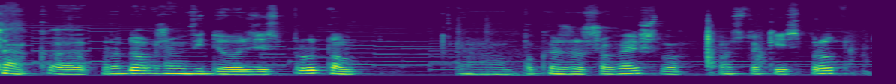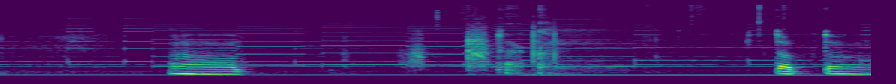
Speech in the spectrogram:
Так, е, продовжуємо відео зі спрутом. Е, Покажу, що вийшло. Ось такий спрут. Е, Так. Тобто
